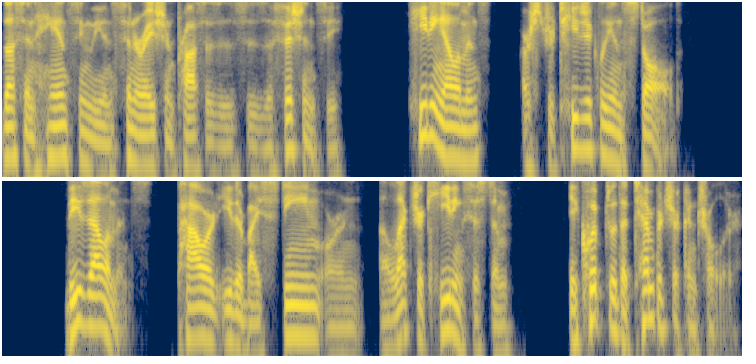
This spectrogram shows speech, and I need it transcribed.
thus enhancing the incineration process's efficiency. Heating elements are strategically installed. These elements, powered either by steam or an electric heating system, equipped with a temperature controller,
